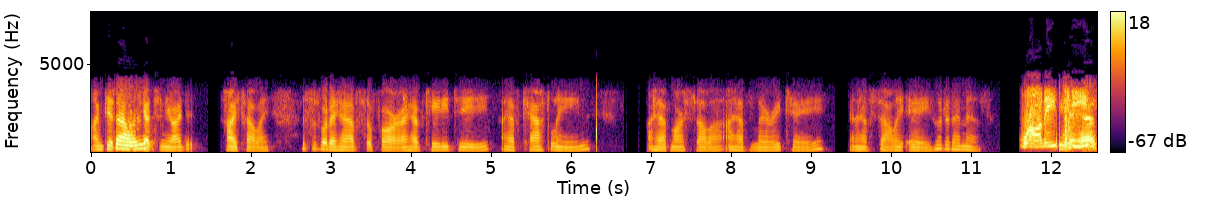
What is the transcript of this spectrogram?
I'm getting Sally. I'm catching you. I did. Hi, Sally. This is what I have so far. I have Katie G. I have Kathleen. I have Marcella. I have Larry K. And I have Sally A. Who did I miss? Ronnie P. Tina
